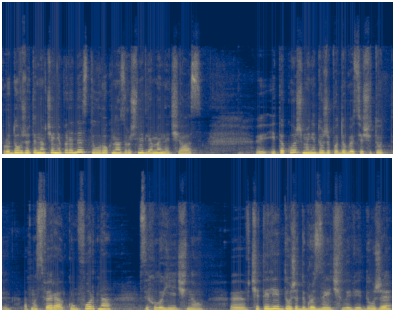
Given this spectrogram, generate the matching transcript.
продовжувати навчання, перенести урок на зручний для мене час. І також мені дуже подобається, що тут атмосфера комфортна психологічно, е, вчителі дуже доброзичливі, дуже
